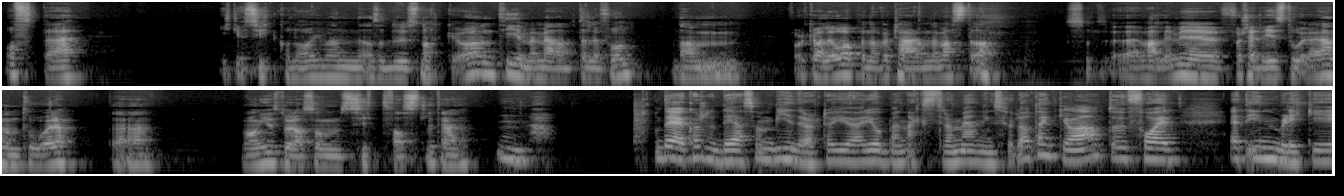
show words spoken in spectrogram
ofte ikke psykolog, men altså, du snakker jo en time med dem på telefon. De, folk er veldig åpne og forteller om det meste. da. Så det er veldig mye forskjellige historier gjennom to år. Ja. Det er mange historier som sitter fast litt. Ja. Og det er kanskje det som bidrar til å gjøre jobben ekstra meningsfull. Da tenker jeg At du får et innblikk i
